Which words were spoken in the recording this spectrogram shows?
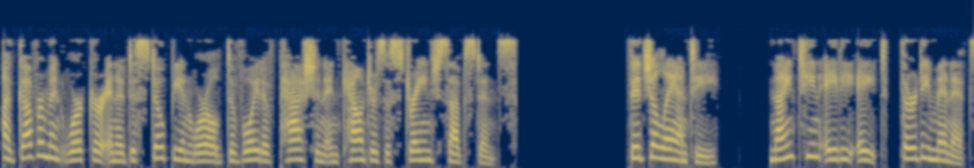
A government worker in a dystopian world devoid of passion encounters a strange substance. Vigilante. 1988, 30 minutes.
